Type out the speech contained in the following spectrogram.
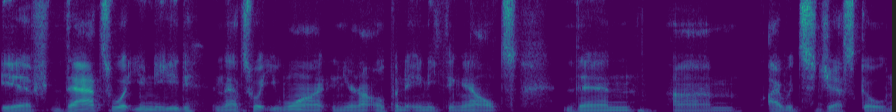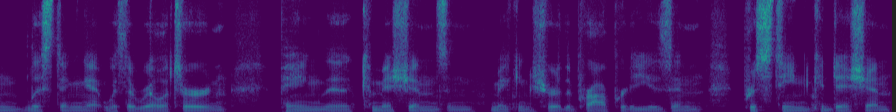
if that's what you need and that's what you want, and you're not open to anything else, then um, I would suggest going listing it with a realtor and paying the commissions and making sure the property is in pristine condition.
